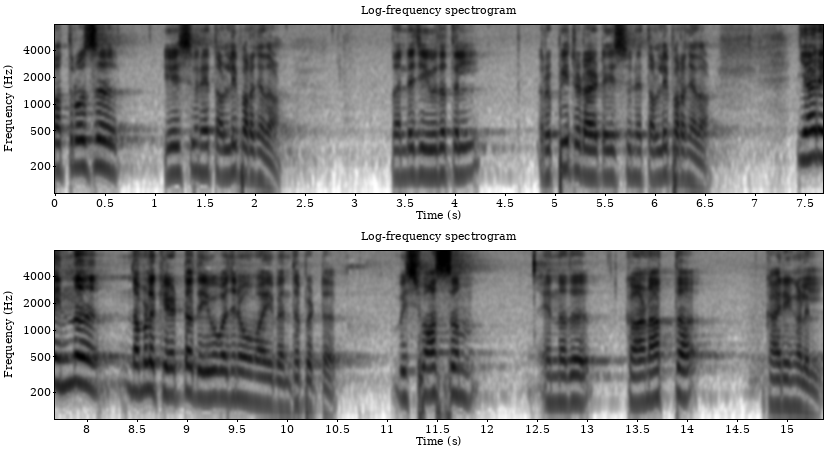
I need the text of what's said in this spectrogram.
പത്രോസ് യേശുവിനെ തള്ളി പറഞ്ഞതാണ്. തന്റെ ജീവിതത്തിൽ റിപ്പീറ്റഡായിട്ട് യേശുവിനെ തള്ളി പറഞ്ഞതാണ്. ഞാൻ ഇന്ന് നമ്മൾ കേട്ട ദൈവവചനവുമായി ബന്ധപ്പെട്ട് വിശ്വാസം എന്നത് കാണാത്ത കാര്യങ്ങളിൽ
